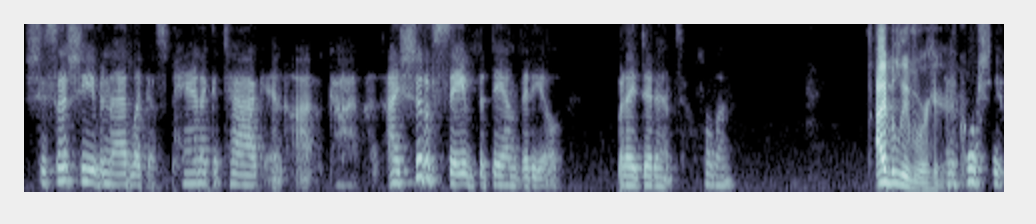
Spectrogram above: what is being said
She says she even had like a panic attack, and I, God, I should have saved the damn video, but I didn't. Hold on. I believe we're here And of course you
